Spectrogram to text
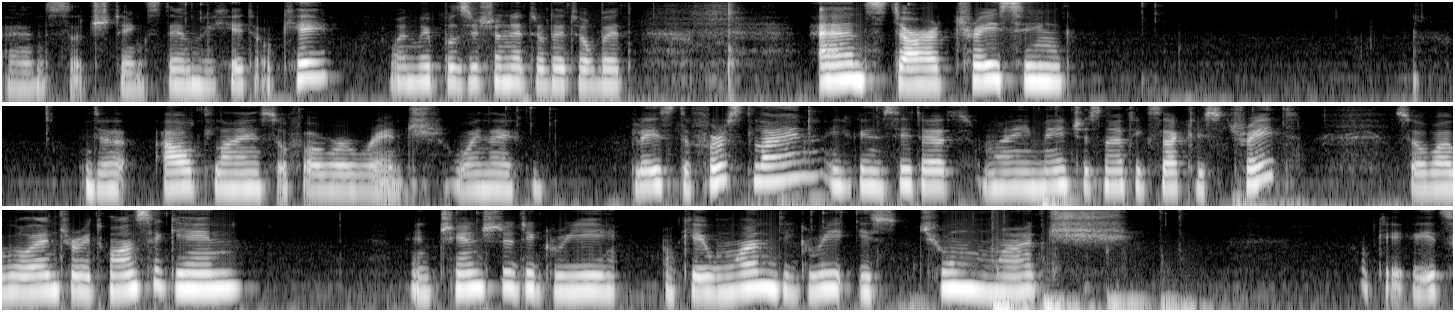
and such things. Then we hit ok when we position it a little bit. And start tracing the outlines of our wrench. When I place the first line, you can see that my image is not exactly straight. So I will enter it once again and change the degree. Okay, one degree is too much. Okay, it's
